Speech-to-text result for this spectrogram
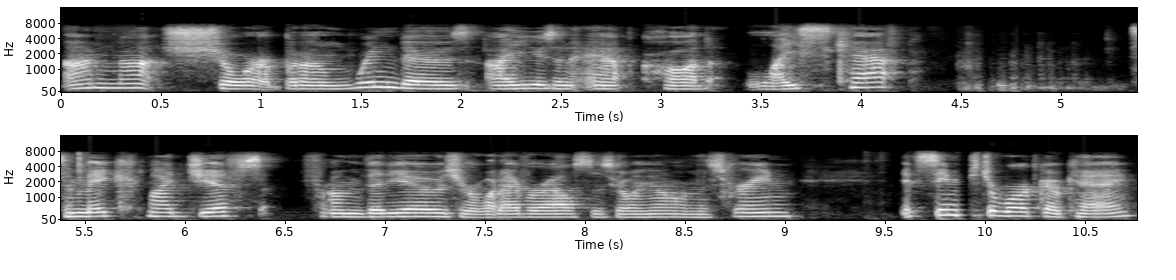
I'm not sure, but on Windows, I use an app called LiceCap to make my GIFs from videos or whatever else is going on on the screen. It seems to work okay.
